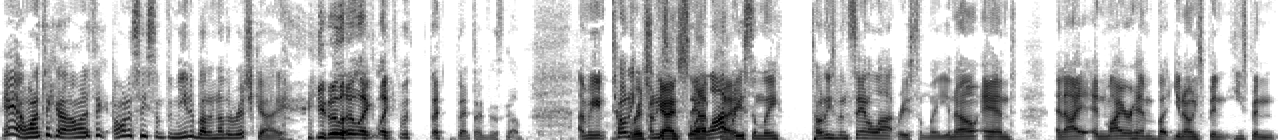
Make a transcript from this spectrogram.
hey, I want to take, a, I want to take, I want to say something mean about another rich guy. you know, like like that, that type of stuff. I mean, Tony, Rich Tony's guy been saying a lot fight. recently. Tony's been saying a lot recently, you know, and and I admire him, but you know, he's been he's been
